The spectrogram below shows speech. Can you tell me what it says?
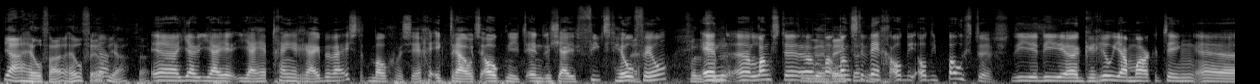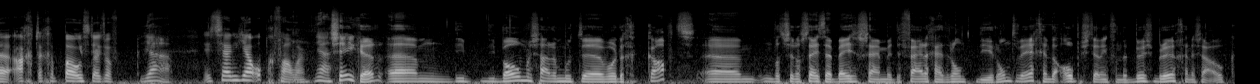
Ja, heel, veel, heel veel. Ja. Ja. Eh, jij, jij, jij hebt geen rijbewijs, dat mogen we zeggen. Ik trouwens ook niet. En dus jij fietst heel veel. De- En eh, langs, de, langs de weg, al die, al die posters. Die, die eh, guerrilla marketing-achtige posters. Of, ja, het zijn jou opgevallen. ja, zeker. Ehm, die, die bomen zouden moeten worden gekapt. ehm, omdat ze nog steeds daar bezig zijn met de veiligheid rond die rondweg. En de openstelling van de busbrug. En er zou ook,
